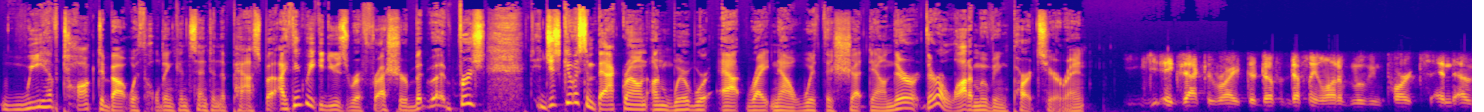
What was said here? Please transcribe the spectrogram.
we have talked about withholding consent in the past, but I think we could use a refresher. But uh, first, just give us some background on where we're at right now with the shutdown. There, there are a lot of moving parts here, right? Exactly right. There are def- definitely a lot of moving parts, and uh,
